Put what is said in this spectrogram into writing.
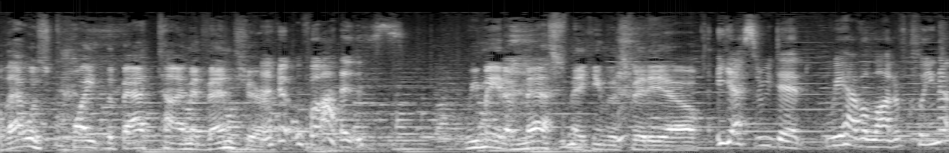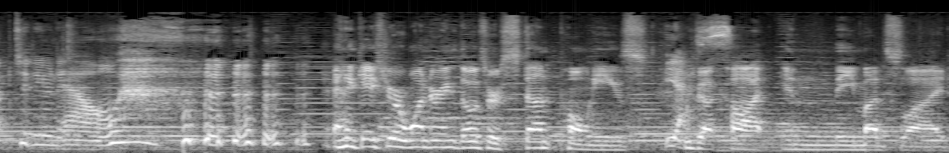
Well, that was quite the bath time adventure. It was. We made a mess making this video. Yes, we did. We have a lot of cleanup to do now. And in case you were wondering, those are stunt ponies who Yes. got caught in the mudslide.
